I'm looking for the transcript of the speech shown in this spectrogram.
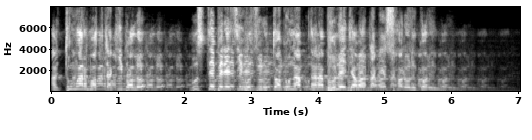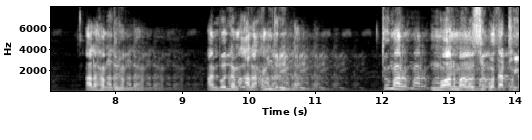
আমি তোমার মতটা কি বলো? বুঝতে পেরেছি হুজুর তখন আপনারা ভুলে যাওয়াটাকে স্মরণ করেন। আলহামদুলিল্লাহ। আমি বললাম আলহামদুলিল্লাহ। তোমার মন মানসিকতা ঠিক।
